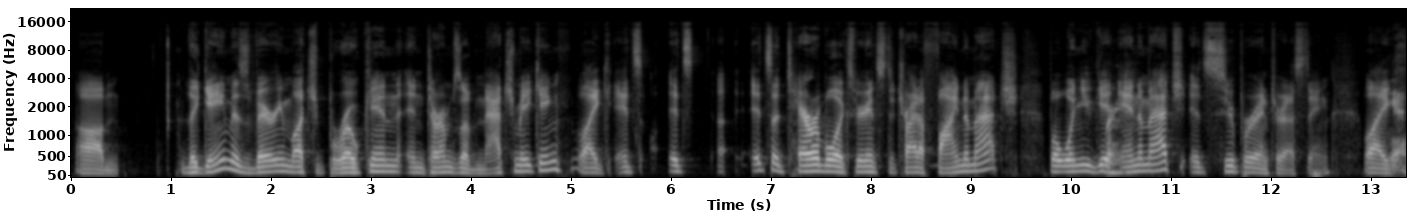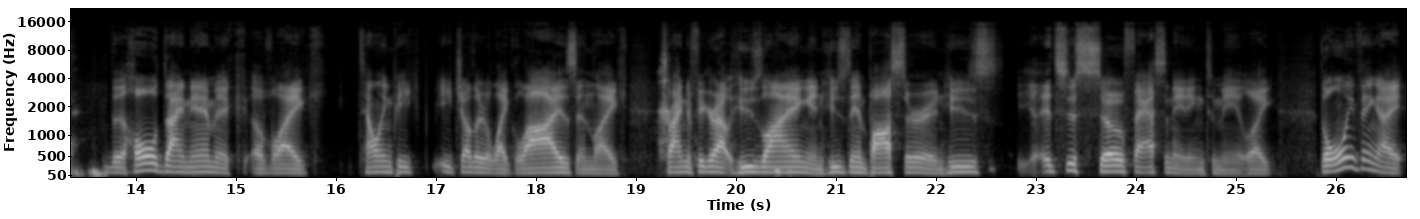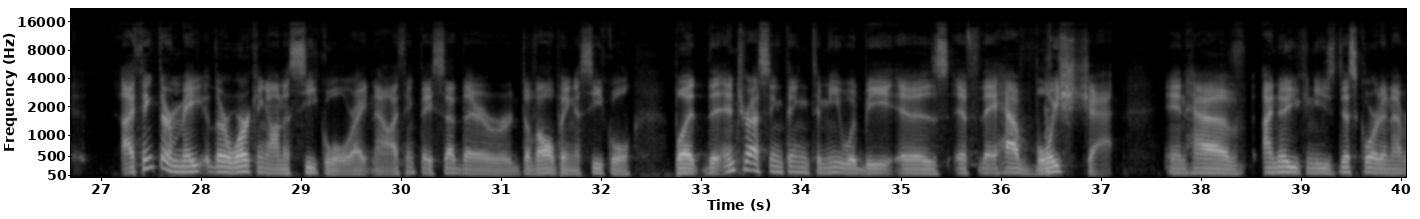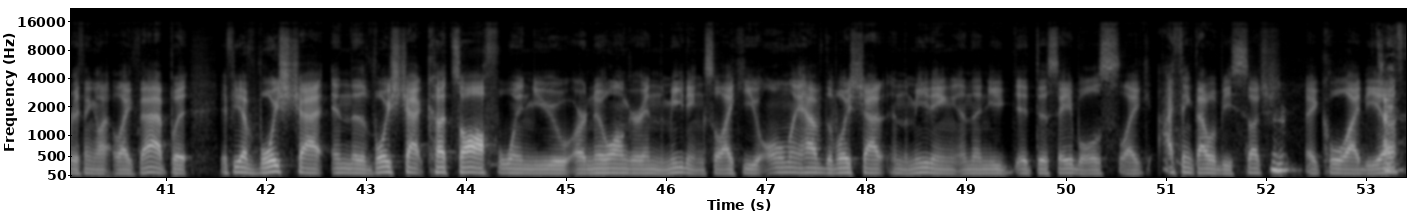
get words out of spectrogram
Um, the game is very much broken in terms of matchmaking. Like it's it's uh, it's a terrible experience to try to find a match, but when you get Right. in a match, it's super interesting. Like Yeah. the whole dynamic of like telling pe- each other like lies and like trying to figure out who's lying and who's the imposter and who's it's just so fascinating to me. Like the only thing I I think they're ma- they're working on a sequel right now. I think they said they were developing a sequel, But the interesting thing to me would be is if they have voice chat and have I know you can use Discord and everything like, that, but if you have voice chat and the voice chat cuts off when you are no longer in the meeting, so like you only have the voice chat in the meeting and then you it disables, like I think that would be such mm-hmm. a cool idea.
